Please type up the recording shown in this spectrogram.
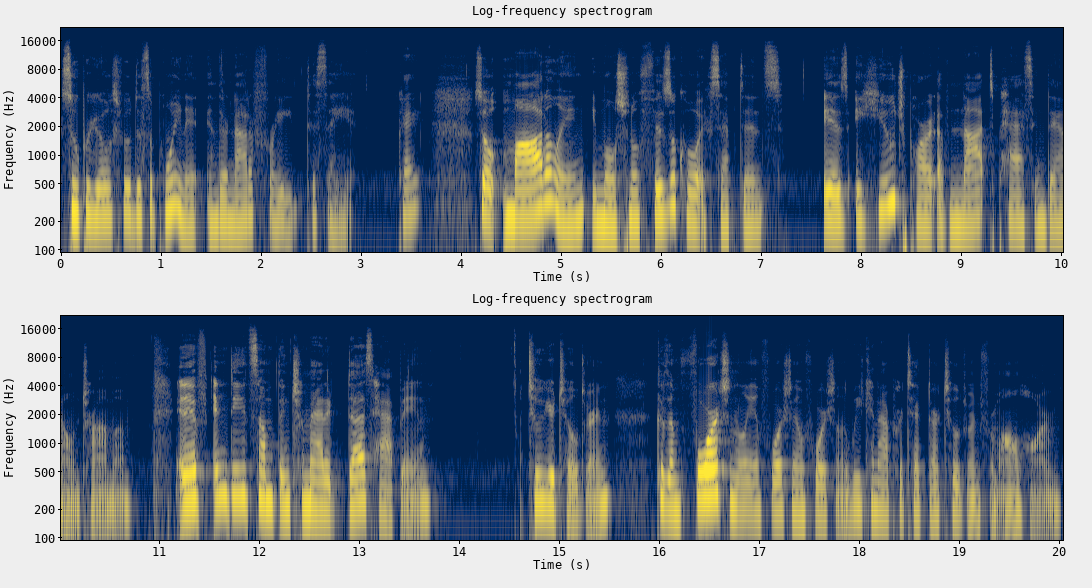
Superheroes feel disappointed and they're not afraid to say it. Okay. So, modeling emotional physical acceptance is a huge part of not passing down trauma. And if indeed something traumatic does happen to your children, because unfortunately, unfortunately, unfortunately, we cannot protect our children from all harm.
